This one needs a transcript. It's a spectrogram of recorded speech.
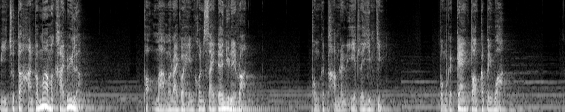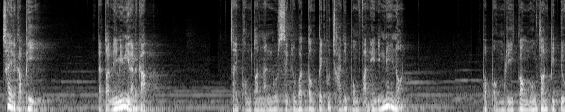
มีชุดทหารพม่ามาขายด้วยเหรอ เพราะมาเมื่อไรก็เห็นคนใส่เดินอยู่ในร้าน ผมก็ถามรายละเอียดและยิ้มยิ้ม ผมก็แกล้งตอบกลับไปว่า ใช่แล้วครับพี่ แต่ตอนนี้ไม่มีแล้วนะครับ ใจผมตอนนั้นรู้สึกว่าต้องเป็นผู้ชายที่ผมฝันเห็นอย่างแน่นอน พอผมรีกล้องวงจรปิดดู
